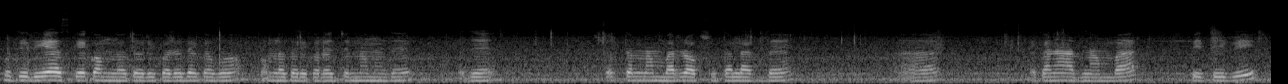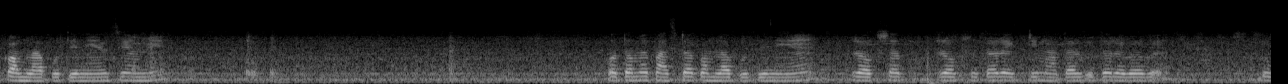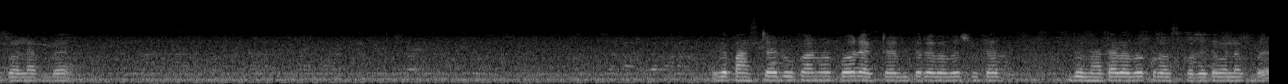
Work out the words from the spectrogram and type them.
পুঁতি দিয়ে আজকে কমলা তৈরি করে দেখাবো। কমলা তৈরি করার জন্য আমাদের যে সত্তর নাম্বার রক সুতা লাগবে। আর এখানে আট নাম্বার পৃথিবী কমলা পুঁতি নিয়েছি আমি। প্রথমে পাঁচটা কমলা পুঁতি নিয়ে রক সুতার একটি মাথার ভিতর এভাবে ঢুকে লাগবে এই যে পাঁচটা ঢুকানোর পর একটার ভিতরে এভাবে সুতা দুই মাথা এভাবে ক্রস করে দেওয়া লাগবে।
